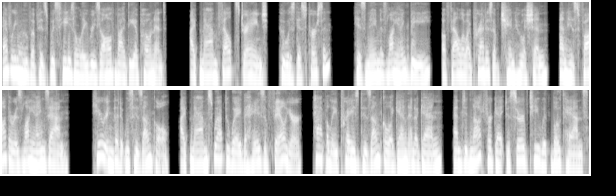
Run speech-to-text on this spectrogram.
every move of his was easily resolved by the opponent. Ip Man felt strange, who is this person? His name is Liang Bi, a fellow apprentice of Qin Huishan, and his father is Liang Zan. Hearing that it was his uncle, Ip Man swept away the haze of failure, happily praised his uncle again and again, and did not forget to serve tea with both hands.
